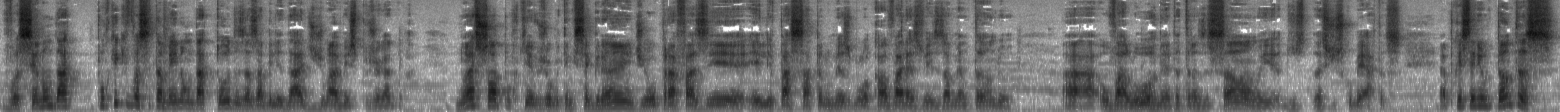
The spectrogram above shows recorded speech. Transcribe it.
você não dá. Por que, que você também não dá todas as habilidades de uma vez pro jogador? Não é só porque o jogo tem que ser grande ou para fazer ele passar pelo mesmo local várias vezes, aumentando a, o valor né, da transição e dos, das descobertas. É porque seriam tantas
